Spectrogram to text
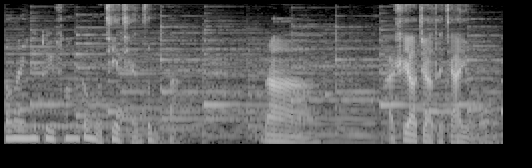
那万一对方跟我借钱怎么办？那还是要叫他加油哦。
